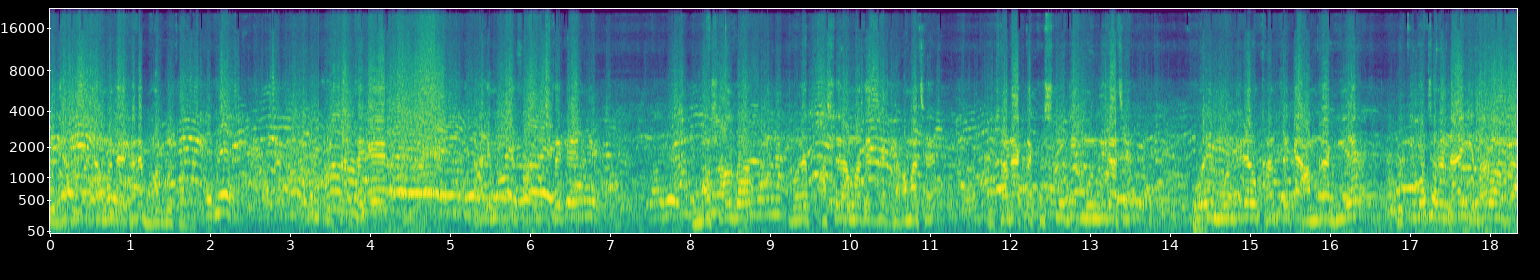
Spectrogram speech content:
ও জানানো যে আমাদের এখানে ভাগবত হবে। থেকে কালী মন্দির প্রাঙ্গণ থেকে মশালদ বলে পাশের আমাদের যে গ্রাম আছে ওখানে একটা কৃষ্ণজির মন্দির আছে। ওই মন্দিরে ওখান থেকে আমরা গিয়ে প্রতি বছরে নাই এবারও আমরা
